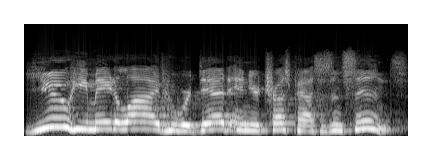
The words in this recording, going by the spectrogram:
you he made alive who were dead in your trespasses and sins.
